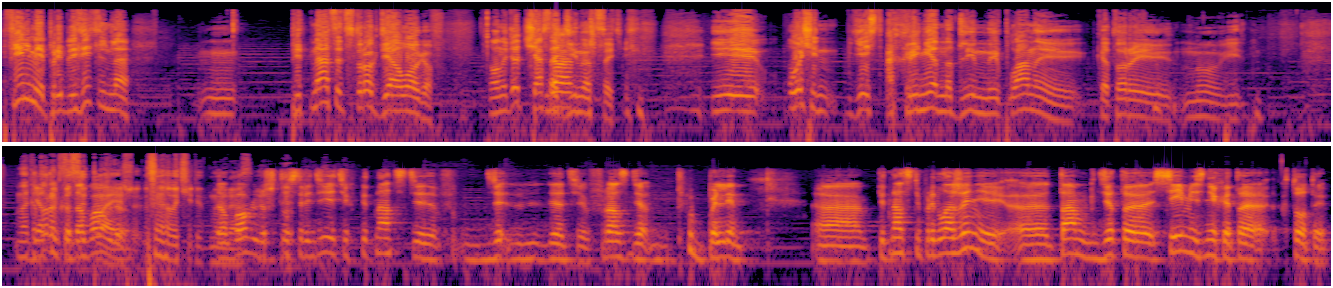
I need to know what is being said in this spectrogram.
В фильме приблизительно м, 15 строк диалогов. Он идет час Да. 11. И очень есть охрененно длинные планы, которые, ну, и- на которых только добавлю- в очередной раз. Добавлю, что среди этих 15 ф- эти фраз, блин, 15 предложений, э, там где-то 7 из них это кто ты.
